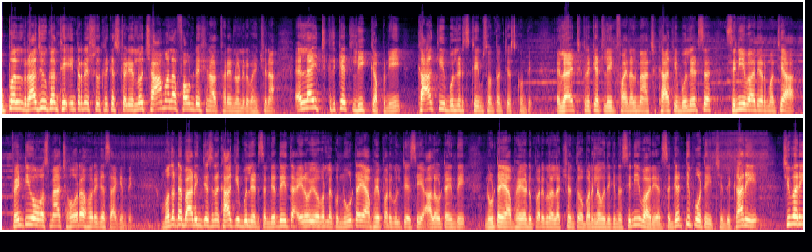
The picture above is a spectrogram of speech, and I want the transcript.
ఉప్పల్ రాజీవ్ గాంధీ ఇంటర్నేషనల్ క్రికెట్ స్టేడియంలో చామల ఫౌండేషన్ ఆధ్వర్యంలో నిర్వహించిన ఎలైట్ క్రికెట్ లీగ్ కప్ని కాకి బుల్లెట్స్ టీం సొంతం చేసుకుంది. Elite cricket league final match కాకి బుల్లెట్స్ సినీ వారియర్ మధ్య ట్వంటీ ఓవర్స్ మ్యాచ్ హోరాహోరీగా సాగింది. మొదట బ్యాటింగ్ చేసిన కాకి బుల్లెట్స్ నిర్ణీత ఇరవై ఓవర్లకు నూట యాభై పరుగులు చేసి ఆలౌట్ అయింది. నూట యాభై ఏడు పరుగుల లక్ష్యంతో బరిలోకి దిగిన సినీ వారియర్స్ గట్టి పోటీ ఇచ్చింది. కానీ చివరి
